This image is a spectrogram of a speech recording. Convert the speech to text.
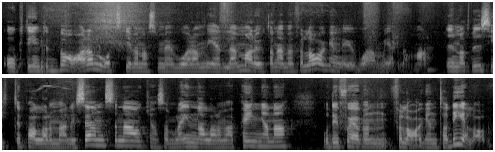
Och det är inte bara låtskrivarna som är våra medlemmar utan även förlagen är ju våra medlemmar. I och med att vi sitter på alla de här licenserna och kan samla in alla de här pengarna. Och det får även förlagen ta del av.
